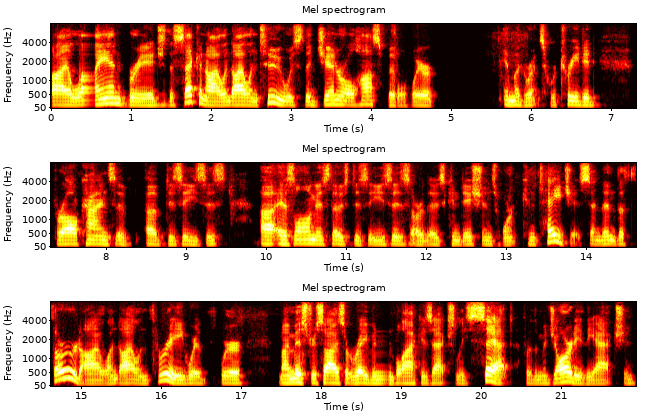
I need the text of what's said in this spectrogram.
by a land bridge. The second island, Island Two, was the general hospital where immigrants were treated for all kinds of, of diseases uh, as long as those diseases or those conditions weren't contagious. And then the third island, Island Three, where where my mistress eyes are raven black is actually set for the majority of the action,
